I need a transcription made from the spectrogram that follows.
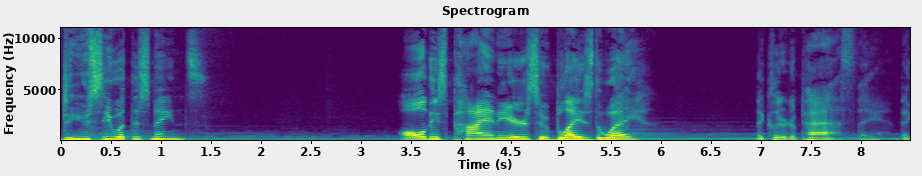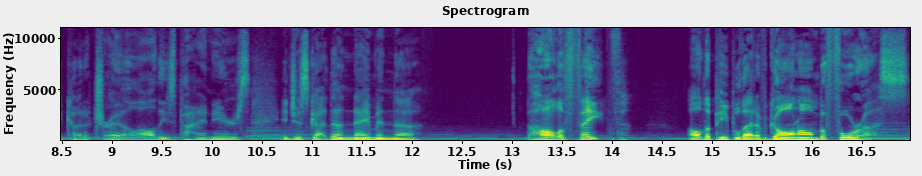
Do you see what this means? All these pioneers who blazed the way, they cleared a path, they, they cut a trail. All these pioneers, it just got done naming the, the Hall of Faith, all the people that have gone on before us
